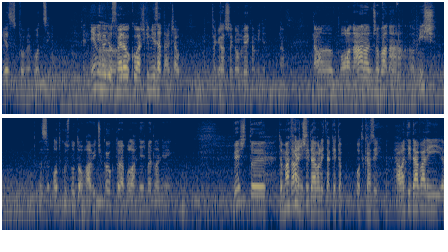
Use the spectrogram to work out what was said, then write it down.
jeskové voci. Nevyhodil A- smerovku, až kým nezatáčal. Tak však on vie, kam ide. No. No, Uh, bola naranžovaná uh, myš s odkusnutou hlavičkou, ktorá bola hneď vedľa nej. Vieš, to je... to mafiáni si dávali takéto odkazy. Ale tí dávali e,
